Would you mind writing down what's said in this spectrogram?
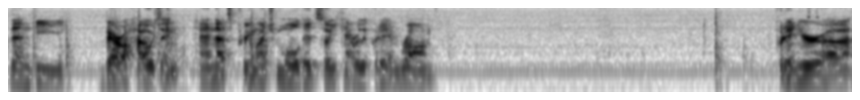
then the barrel housing and that's pretty much molded so you can't really put it in wrong. Put in your uh,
